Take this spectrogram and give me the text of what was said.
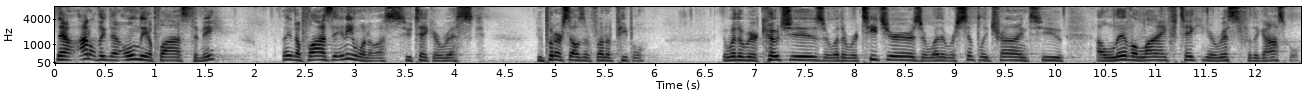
Now, I don't think that only applies to me. I think it applies to any one of us who take a risk, who put ourselves in front of people. And whether we're coaches or whether we're teachers or whether we're simply trying to uh, live a life taking a risk for the gospel.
